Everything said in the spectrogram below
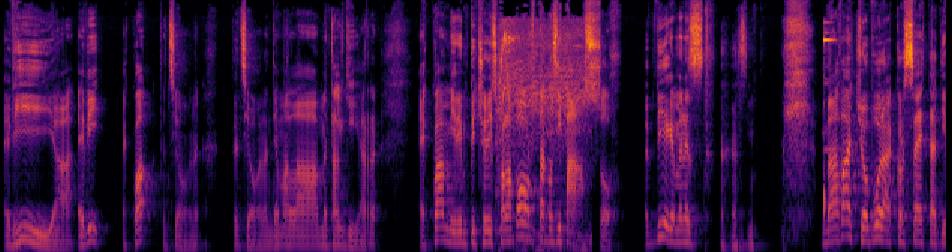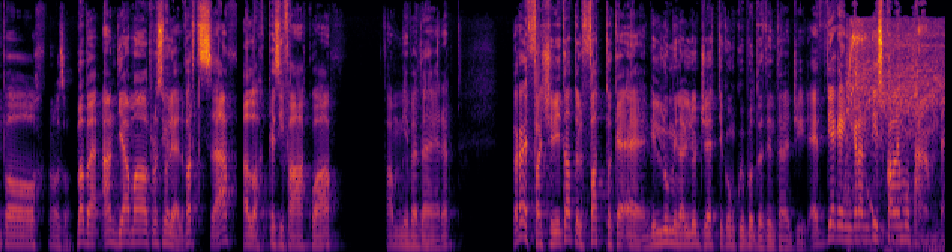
E via. E via. E qua, attenzione. Attenzione, andiamo alla Metal Gear. E qua mi rimpicciolisco la porta così passo. E via che me ne... Ma faccio pure a corsetta tipo... Non lo so. Vabbè, andiamo al prossimo livello. Forza. Allora, che si fa qua? Fammi vedere. Però è facilitato il fatto che eh, vi illumina gli oggetti con cui potete interagire. E via che ingrandisco le mutande.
